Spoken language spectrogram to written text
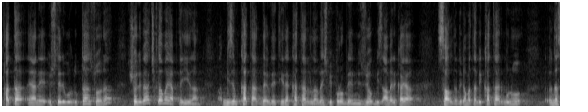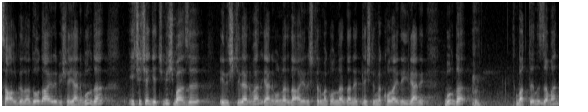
Hatta yani üsleri vurduktan sonra şöyle bir açıklama yaptı İran. Bizim Katar devletiyle, Katarlılarla hiçbir problemimiz yok. Biz Amerika'ya saldırdık. Ama tabii Katar bunu nasıl algıladı o da ayrı bir şey. Yani burada iç içe geçmiş bazı ilişkiler var. Yani onları da ayrıştırmak, onları da netleştirmek kolay değil. Yani burada baktığınız zaman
